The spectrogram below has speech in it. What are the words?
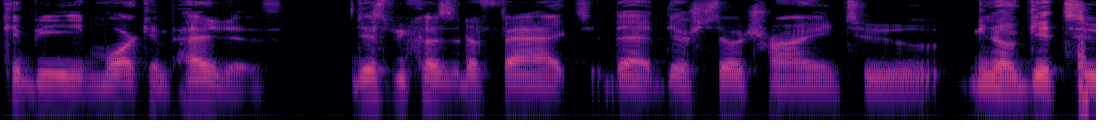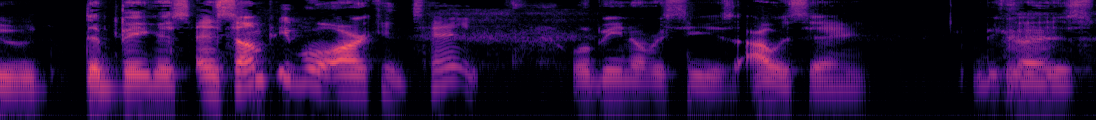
could be more competitive just because of the fact that they're still trying to, you know, get to the biggest. And some people are content with being overseas, I would say, because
